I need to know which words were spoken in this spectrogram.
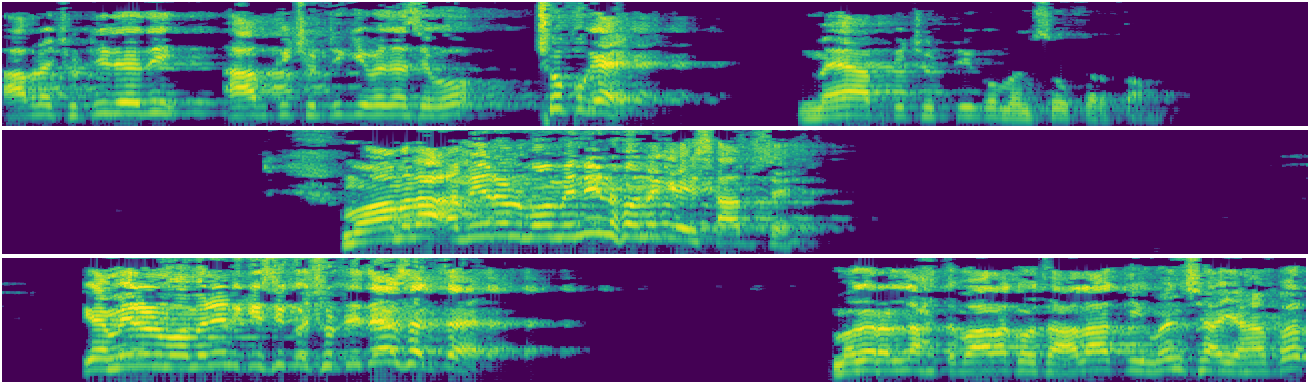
آپ نے چھٹی دے دی، آپ کی چھٹی کی وجہ سے وہ چھپ گئے۔ میں آپ کی چھٹی کو منسوخ کرتا ہوں۔ معاملہ امیر المومنین ہونے کے حساب سے ہے کہ امیر المومنین کسی کو چھٹی دے سکتا ہے مگر اللہ تبارک و تعالیٰ کی منشا یہاں پر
